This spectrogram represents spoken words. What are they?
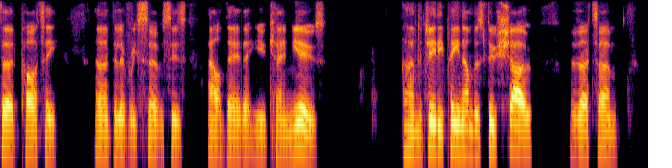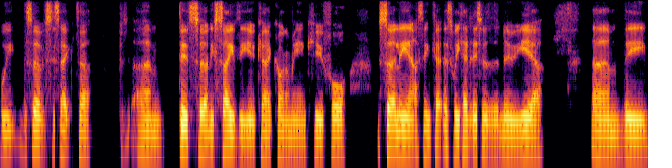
third-party uh, delivery services out there that you can use. Um, the GDP numbers do show that um, we, the services sector, um, did certainly save the UK economy in Q4 certainly, I think as we head into the new year, um, the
